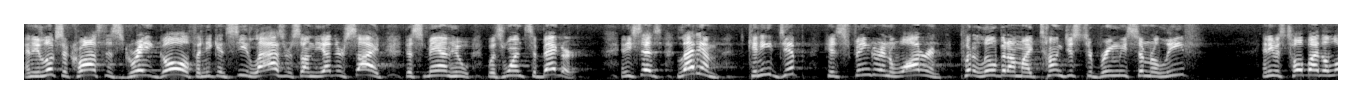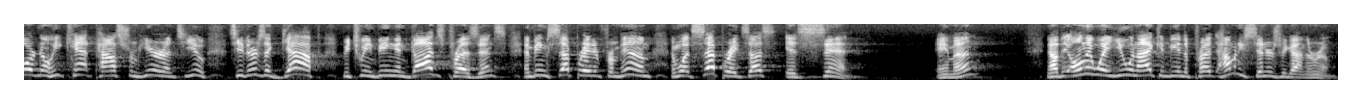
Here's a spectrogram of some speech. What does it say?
And he looks across this great gulf and he can see Lazarus on the other side, this man who was once a beggar. And he says, Let him, can he dip his finger in the water and put a little bit on my tongue just to bring me some relief? And he was told by the Lord, No, he can't pass from here unto you. See, there's a gap between being in God's presence and being separated from him, and what separates us is sin. Amen? Now, the only way you and I can be in the presence, how many sinners we got in the room?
